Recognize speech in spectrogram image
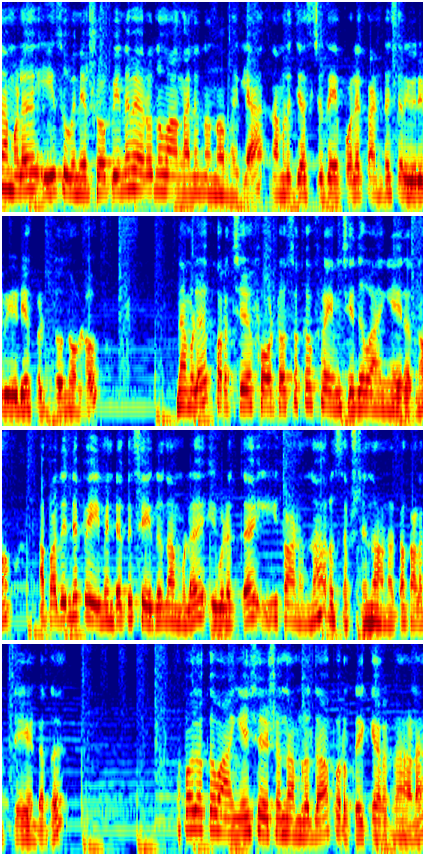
നമ്മൾ ഈ സുവനീർ ഷോപ്പിൽ നിന്ന് വേറെ ഒന്നും വാങ്ങാനൊന്നും നിന്നൊന്നുമില്ല. നമ്മൾ ജസ്റ്റ് ഇതേപോലെ കണ്ട് ചെറിയൊരു വീഡിയോ ഒക്കെ എടുത്തു എന്നുള്ളൂ. നമ്മൾ കുറച്ച് ഫോട്ടോസൊക്കെ ഫ്രെയിം ചെയ്ത് വാങ്ങിയായിരുന്നു. അപ്പോൾ അതിന്റെ പേയ്മെന്റ് ഒക്കെ ചെയ്ത് നമ്മൾ ഇവിടുത്തെ ഈ കാണുന്ന റിസപ്ഷനിൽ നിന്നാണ് കേട്ടോ കളക്ട് ചെയ്യേണ്ടത്. അപ്പോൾ അതൊക്കെ വാങ്ങിയ ശേഷം നമ്മളിതാ പുറത്തേക്ക് ഇറങ്ങുകയാണ്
